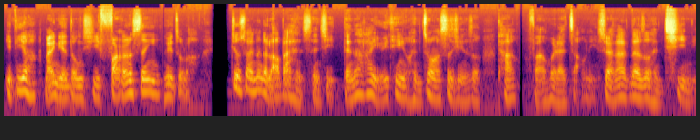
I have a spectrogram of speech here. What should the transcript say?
一定要买你的东西，反而生意会做得好。就算那个老板很生气，等到他有一天有很重要的事情的时候，他反而会来找你。虽然他那时候很气你，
